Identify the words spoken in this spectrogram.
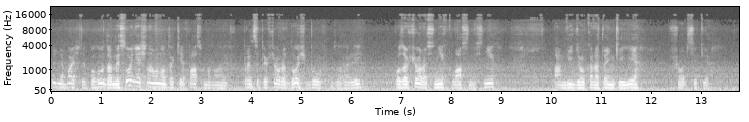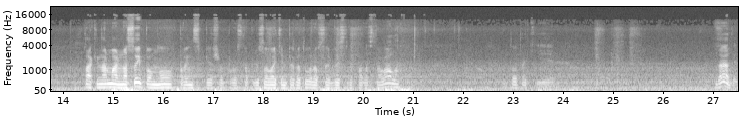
Сьогодні, бачите, погода не сонячна, воно таке пасмурне. В принципі, вчора дощ був взагалі. Позавчора сніг, класний сніг. Там відео коротеньке є, шорсики. Так і нормально сипав, ну в принципі, що просто плюсова температура, все швидко пороставало. То такі. Да, Адель?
